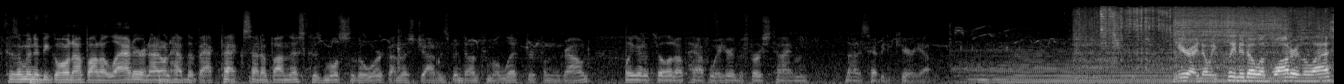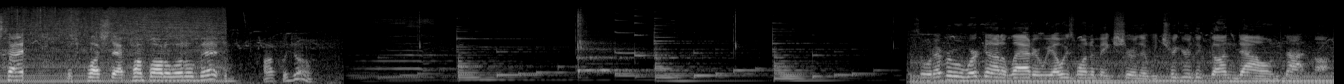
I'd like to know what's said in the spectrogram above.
because I'm going to be going up on a ladder and I don't have the backpack set up on this because most of the work on this job has been done from a lift or from the ground. I'm only going to fill it up halfway here the first time and not as heavy to carry out. Here, I know we cleaned it out with water the last time. Let's flush that pump out a little bit. Off we go. So whenever we're working on a ladder, we always want to make sure that we trigger the gun down, not up.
